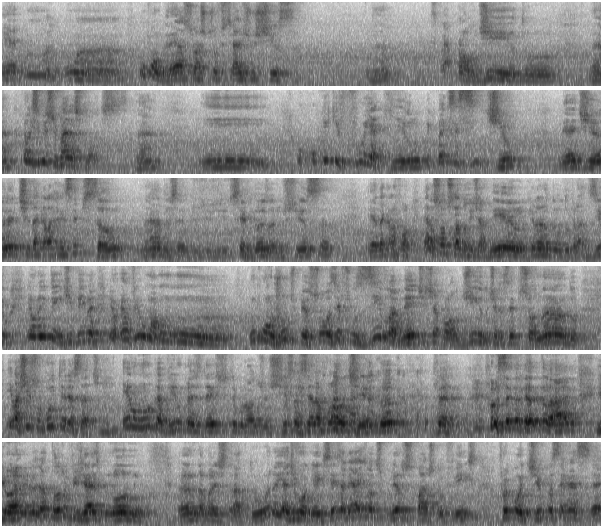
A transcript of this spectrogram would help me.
é, uma, uma, um congresso, acho que de oficiais de justiça né? Você foi aplaudido. Né? Eu recebi isso de várias fontes. Né? E o, o que, que foi aquilo? E como é que você se sentiu né, diante daquela recepção né, dos, servidores da justiça? É, daquela forma. Era só do estado do Rio de Janeiro, que era do, do Brasil. Eu não entendi bem, mas eu, eu vi uma, um, um, conjunto de pessoas efusivamente te aplaudindo, te recepcionando. Eu achei isso muito interessante. Eu nunca vi um presidente de Tribunal de Justiça ser aplaudido né, por ser eventuário. E olha que eu já estou no 29 ano da magistratura e advoguei seis. Aliás, um dos primeiros despachos que eu fiz foi contigo, você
